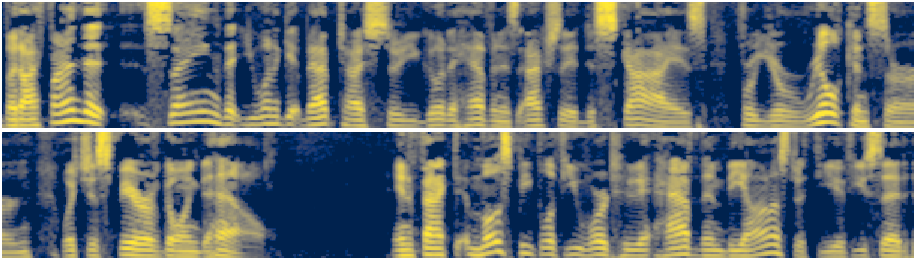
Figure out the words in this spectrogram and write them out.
But I find that saying that you want to get baptized so you go to heaven is actually a disguise for your real concern, which is fear of going to hell. In fact, most people, if you were to have them be honest with you, if you said,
